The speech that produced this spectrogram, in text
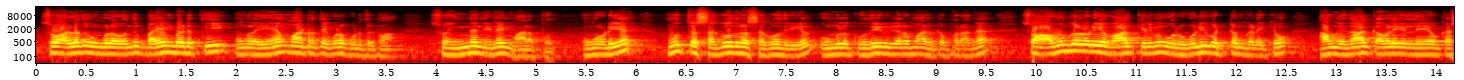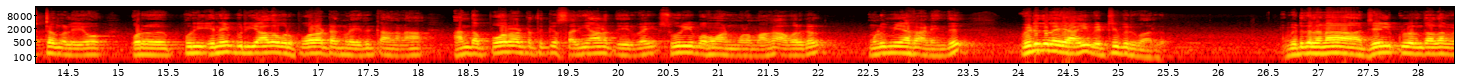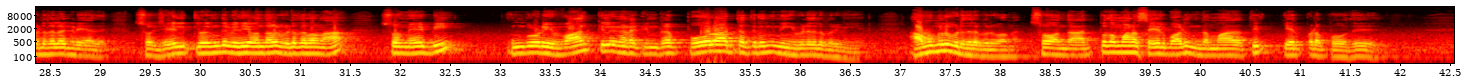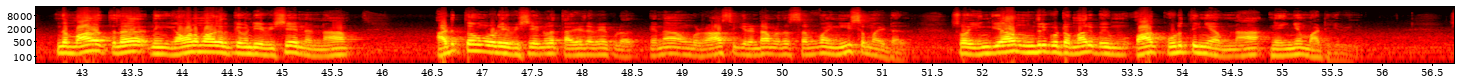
ஸோ அல்லது உங்களை வந்து பயன்படுத்தி உங்களை ஏமாற்றத்தை கூட கொடுத்துருக்கலாம். ஸோ இந்த நிலை மாறப்போகுது. உங்களுடைய மூத்த சகோதர சகோதரிகள் உங்களுக்கு உதவிகரமாக இருக்க போகிறாங்க ஸோ அவங்களுடைய வாழ்க்கையிலுமே ஒரு ஒளிவட்டம் கிடைக்கும். அவங்க ஏதாவது கவலைகள்லையோ கஷ்டங்களையோ ஒரு புரி இணை புரியாத ஒரு போராட்டங்களில் இருக்காங்கன்னா அந்த போராட்டத்துக்கு சரியான தீர்வை சூரிய பகவான் மூலமாக அவர்கள் முழுமையாக அடைந்து விடுதலையாகி வெற்றி பெறுவார்கள். விடுதலைனா ஜெயிலுக்குள்ளே இருந்தால் தான் விடுதலை கிடையாது. ஸோ ஜெயிலுக்குள்ளேருந்து வெளியே வந்தாலும் விடுதலை தான் ஸோ மேபி உங்களுடைய வாழ்க்கையில் நடக்கின்ற போராட்டத்திலிருந்து நீங்கள் விடுதலை பெறுவீங்க. அவங்களும் விடுதலை பெறுவாங்க. ஸோ அந்த அற்புதமான செயல்பாடு இந்த மாதத்தில் ஏற்பட போகுது. இந்த மாதத்தில் நீங்கள் கவனமாக இருக்க வேண்டிய விஷயம் என்னென்னா அடுத்தவங்களுடைய விஷயங்களை தலையிடவே கூடாது. ஏன்னா அவங்க ராசிக்கு ரெண்டாம் இடத்துல செவ்வாய் நீசமாயிட்டார். ஸோ எங்கேயாவது முந்திரி கூட்டம் மாதிரி போய் வாக்கு கொடுத்தீங்க அப்படின்னா நீங்கள் மாட்டிக்கிடுவீங்க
